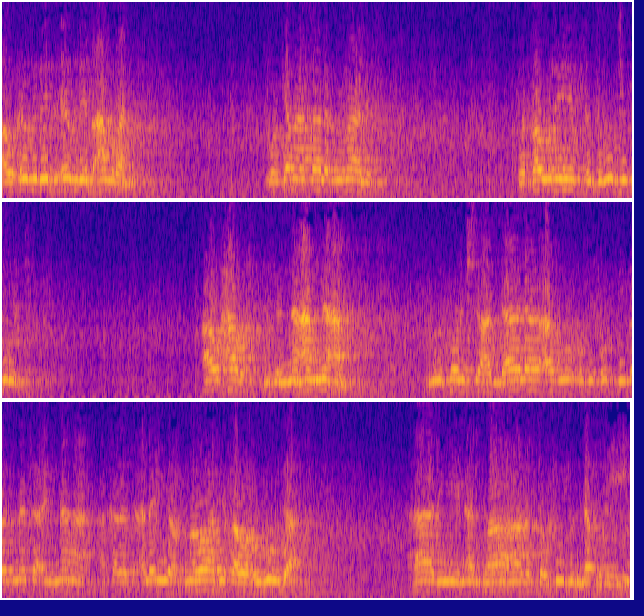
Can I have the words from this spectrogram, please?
أو اضرب اضرب أمرا. وكما قال ابن مالك وقولهم ادرج ادرج أو حرف مثل نعم نعم. من قول الشعر لا لا أبوء بحب بنة إنها أخذت علي موافق وعهودا. هذه الألفاظ هذا التوكيد اللفظي.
